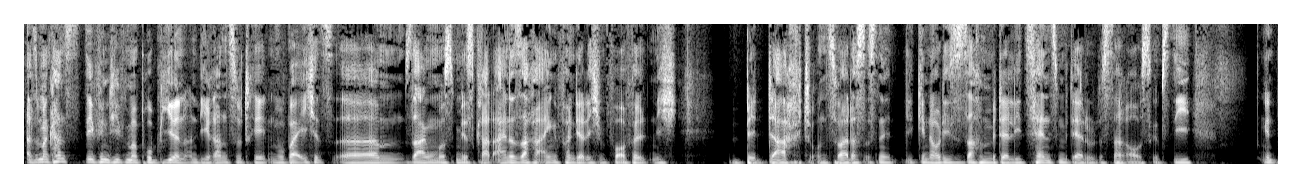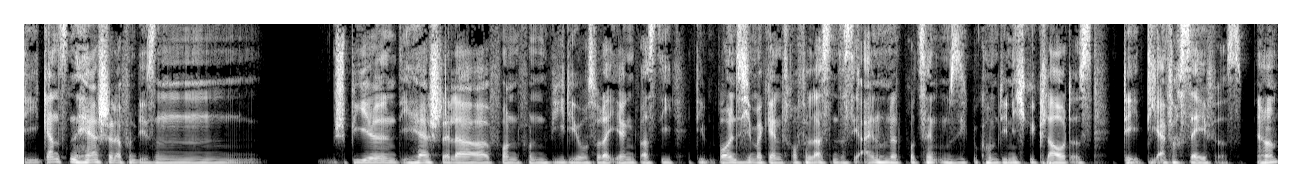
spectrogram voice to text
Also man kann es definitiv mal probieren, an die ranzutreten, wobei ich jetzt ähm, sagen muss, mir ist gerade eine Sache eingefallen, die hatte ich im Vorfeld nicht bedacht. Und zwar, das ist eine, genau diese Sache mit der Lizenz, mit der du das da rausgibst. Die, die ganzen Hersteller von diesen Spielen, die Hersteller von, von Videos oder irgendwas, die, die wollen sich immer gerne darauf verlassen, dass sie 100% Musik bekommen, die nicht geklaut ist, die, die einfach safe ist. Ja?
